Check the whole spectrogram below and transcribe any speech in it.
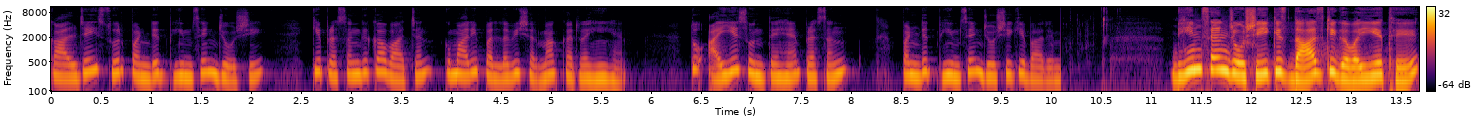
कालजयी सुर पंडित भीमसेन जोशी के प्रसंग का वाचन कुमारी पल्लवी शर्मा कर रही हैं। तो आइए सुनते हैं प्रसंग पंडित भीमसेन जोशी के बारे में। भीमसेन जोशी किस दाज के गवैये थे?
